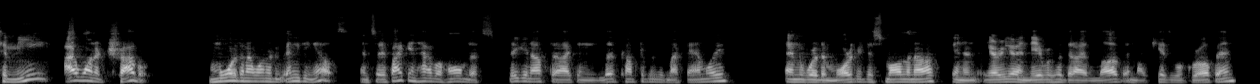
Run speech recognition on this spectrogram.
to me, I want to travel more than I want to do anything else. And so if I can have a home that's big enough that I can live comfortably with my family and where the mortgage is small enough in an area and neighborhood that I love and my kids will grow up in,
